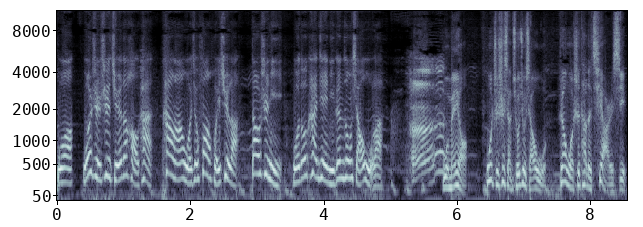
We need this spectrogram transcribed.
我我只是觉得好看，看完我就放回去了。倒是你，我都看见你跟踪小五了。我没有，我只是想求求小五，让我是他的切尔西。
